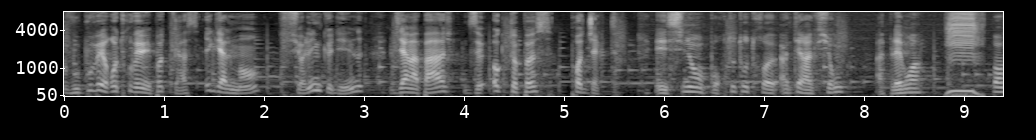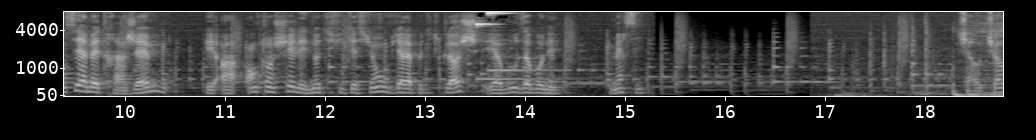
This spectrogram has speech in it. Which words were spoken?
Vous pouvez retrouver mes podcasts également sur LinkedIn via ma page The Octopus Project. Et sinon, pour toute autre interaction, appelez-moi. Pensez à mettre un j'aime et à enclencher les notifications via la petite cloche et à vous abonner. Merci. Ciao ciao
